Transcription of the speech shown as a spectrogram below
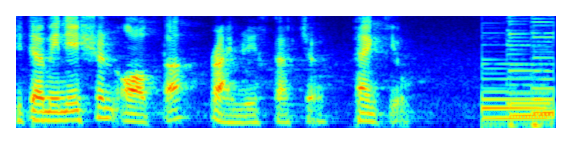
determination of the primary structure. Thank you.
